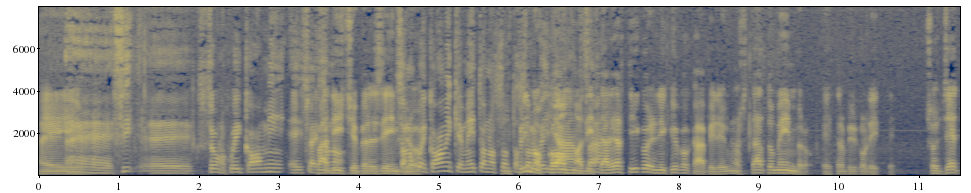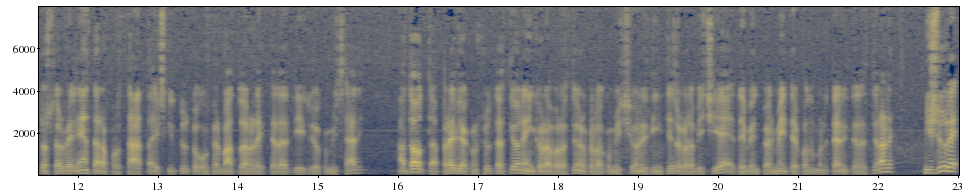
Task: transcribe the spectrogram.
eh, eh, sì, eh, sono quei comi. Eh, cioè Qua sono, dice per esempio: Sono quei comi che mettono sotto Il primo comma di tale articolo è inequivocabile: uno Stato membro, e tra virgolette, soggetto a sorveglianza rafforzata, istituto confermato dalla lettera di due commissari, adotta, previa consultazione e in collaborazione con la Commissione di intesa con la BCE ed eventualmente il Fondo Monetario Internazionale, misure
